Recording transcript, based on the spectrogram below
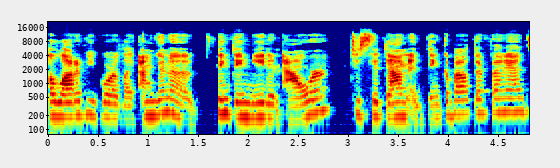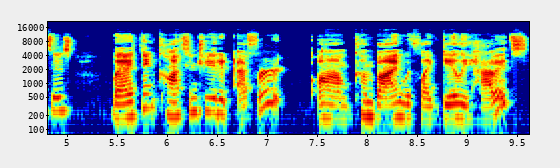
a lot of people are like i'm gonna think they need an hour to sit down and think about their finances but i think concentrated effort um, combined with like daily habits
